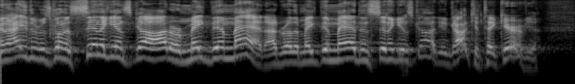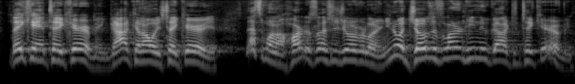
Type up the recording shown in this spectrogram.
And I either was going to sin against God or make them mad. I'd rather make them mad than sin against God. God can take care of you. They can't take care of me. God can always take care of you. That's one of the hardest lessons you'll ever learn. You know what Joseph learned? He knew God could take care of him.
